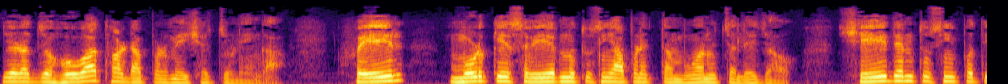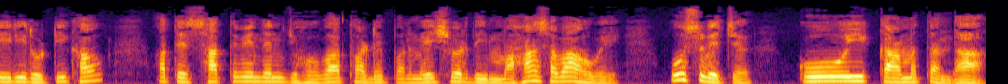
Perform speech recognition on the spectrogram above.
ਜਿਹੜਾ ਯਹੋਵਾ ਤੁਹਾਡਾ ਪਰਮੇਸ਼ਰ ਚੁਣੇਗਾ। ਫੇਰ ਮੁੜ ਕੇ ਸਵੇਰ ਨੂੰ ਤੁਸੀਂ ਆਪਣੇ ਤੰਬੂਆਂ ਨੂੰ ਚਲੇ ਜਾਓ। 6 ਦਿਨ ਤੁਸੀਂ ਪਤੀਰੀ ਰੋਟੀ ਖਾਓ ਅਤੇ 7ਵੇਂ ਦਿਨ ਯਹੋਵਾ ਤੁਹਾਡੇ ਪਰਮੇਸ਼ਵਰ ਦੀ ਮਹਾਸਭਾ ਹੋਵੇ, ਉਸ ਵਿੱਚ ਕੋਈ ਕੰਮ ਧੰਦਾ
